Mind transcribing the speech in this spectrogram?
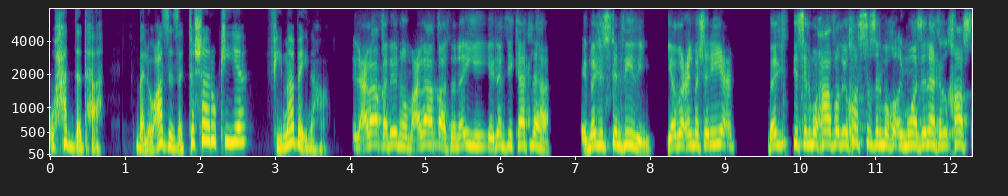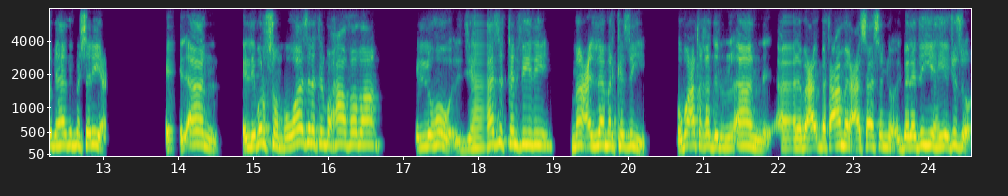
وحددها بل وعزز التشاركية فيما بينها. العلاقة بينهم علاقة ثنائية لا انفكاك لها. المجلس التنفيذي يضع المشاريع مجلس المحافظة يخصص الموازنات الخاصة بهذه المشاريع. الآن اللي برسم موازنة المحافظة اللي هو الجهاز التنفيذي مع اللامركزية وبعتقد إنه الآن أنا بتعامل على أساس إنه البلدية هي جزء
